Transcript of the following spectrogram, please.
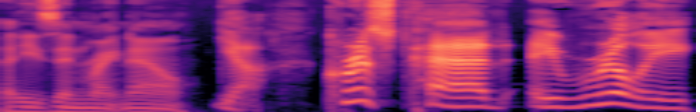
that he's in right now? Yeah, Crist had a really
